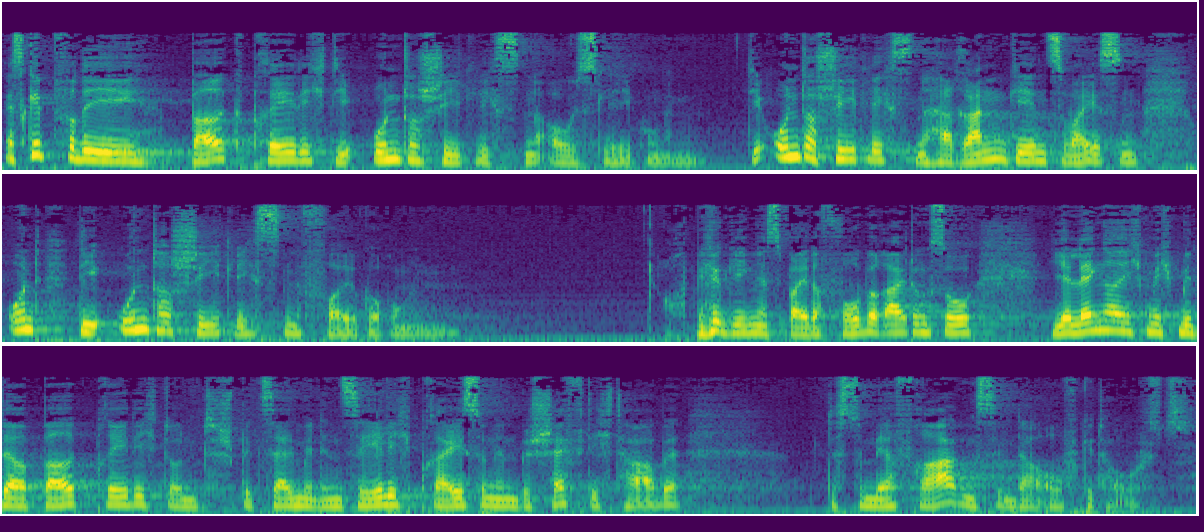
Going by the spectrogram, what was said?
Es gibt für die Bergpredigt die unterschiedlichsten Auslegungen die unterschiedlichsten Herangehensweisen und die unterschiedlichsten Folgerungen. Auch mir ging es bei der Vorbereitung so, je länger ich mich mit der Bergpredigt und speziell mit den Seligpreisungen beschäftigt habe, desto mehr Fragen sind da aufgetaucht.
